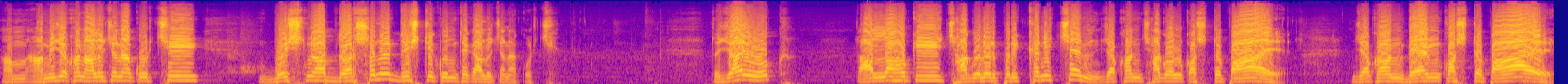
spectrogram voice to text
আম- যখন আলোচনা করছি, বৈষ্ণব দর্শনের দৃষ্টিকোণ থেকে আলোচনা করছি। তো যাই হোক আল্লাহ কি ছাগলের পরীক্ষা নিচ্ছেন? যখন ছাগল কষ্ট পায়, যখন ব্যাং কষ্ট পায়,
